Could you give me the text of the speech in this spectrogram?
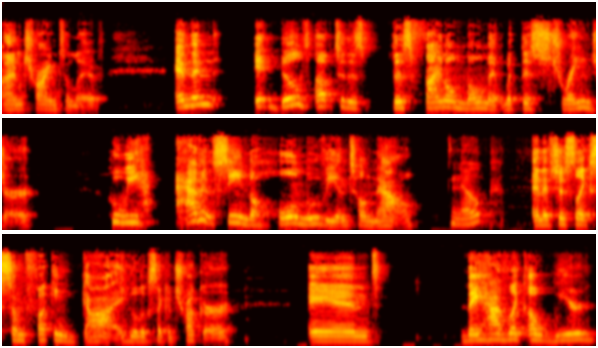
I'm trying to live. And then it builds up to this this final moment with this stranger who we haven't seen the whole movie until now Nope. and it's just like some fucking guy who looks like a trucker and they have like a weird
